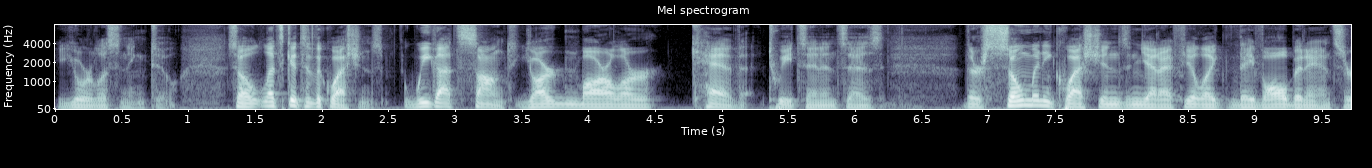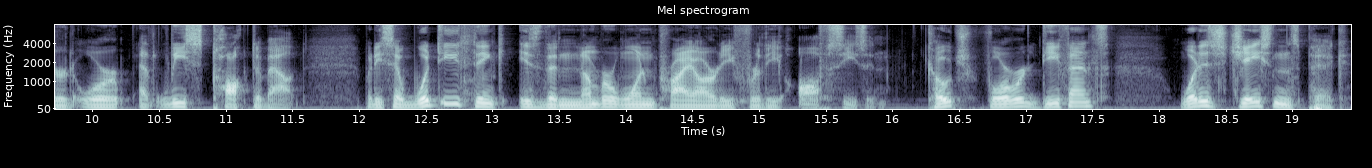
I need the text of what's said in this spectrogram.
you're listening to. So let's get to the questions. We got sonked. Yarden Barler Kev tweets in and says, There's so many questions, and yet I feel like they've all been answered or at least talked about. But he said, What do you think is the number one priority for the offseason? Coach, forward, defense? What is Jason's pick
